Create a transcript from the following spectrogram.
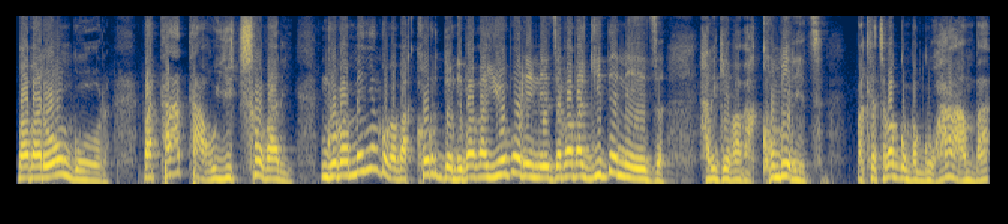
babarongora batatahuye icyo bari ngo bamenye ngo babakorodone babayobore neza babagide neza hari igihe babakomeretsa bakaca bagomba guhamba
